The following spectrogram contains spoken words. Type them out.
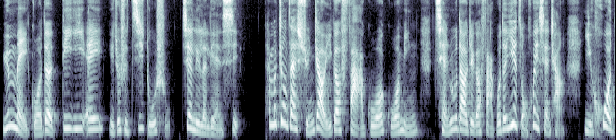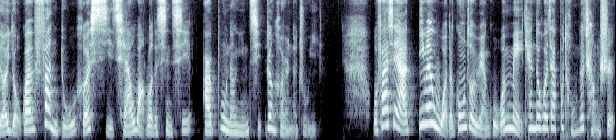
与美国的 DEA，也就是缉毒署建立了联系。他们正在寻找一个法国国民潜入到这个法国的夜总会现场，以获得有关贩毒和洗钱网络的信息，而不能引起任何人的注意。我发现啊，因为我的工作缘故，我每天都会在不同的城市，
